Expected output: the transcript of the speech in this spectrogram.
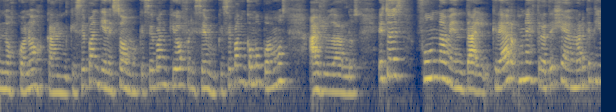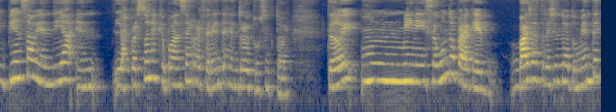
nos, conozcan, que sepan quiénes somos, que sepan qué ofrecemos, que sepan cómo podemos ayudarlos. Esto es fundamental, crear una estrategia de marketing. Piensa hoy en día en las personas que puedan ser referentes dentro de tu sector. Te doy un mini segundo para que vayas trayendo a tu mente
